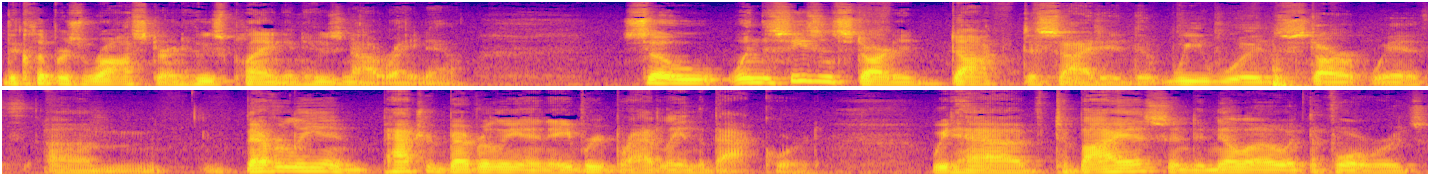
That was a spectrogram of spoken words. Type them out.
the Clippers roster and who's playing and who's not right now. So when the season started, Doc decided that we would start with um, Beverley and Patrick Beverley and Avery Bradley in the backcourt. We'd have Tobias and Danilo at the forwards,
